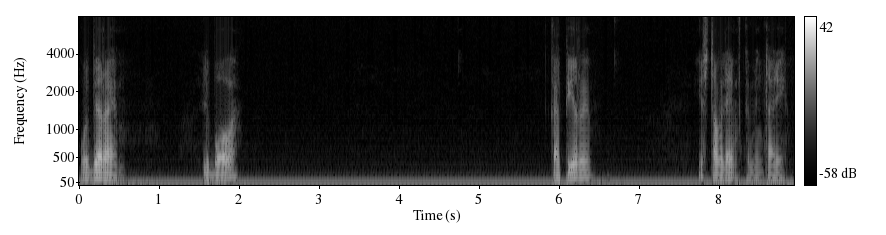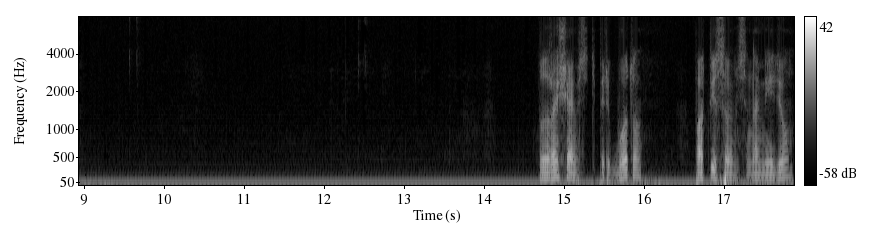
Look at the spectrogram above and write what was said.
Выбираем любого. Копируем и вставляем в комментарий. Возвращаемся теперь к боту. Подписываемся на Medium.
